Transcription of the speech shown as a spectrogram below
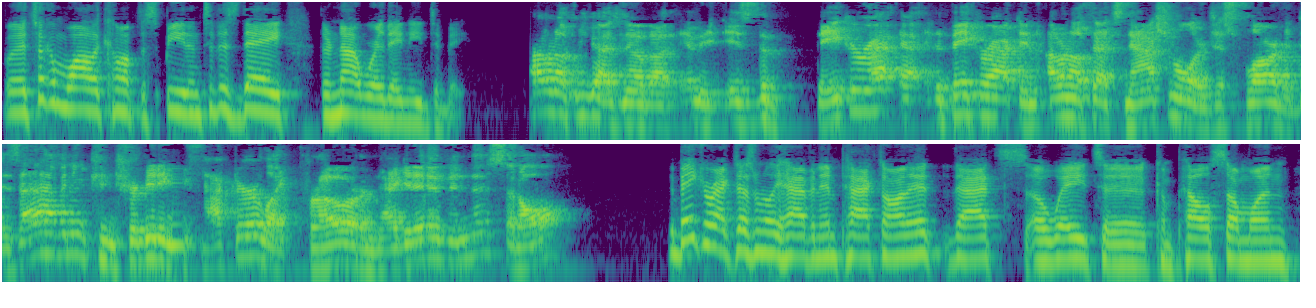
But it took them a while to come up to speed. And to this day, they're not where they need to be. I don't know if you guys know about. I mean, is the Baker Act, the Baker Act, and I don't know if that's national or just Florida. Does that have any contributing factor, like pro or negative, in this at all? The Baker Act doesn't really have an impact on it. That's a way to compel someone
